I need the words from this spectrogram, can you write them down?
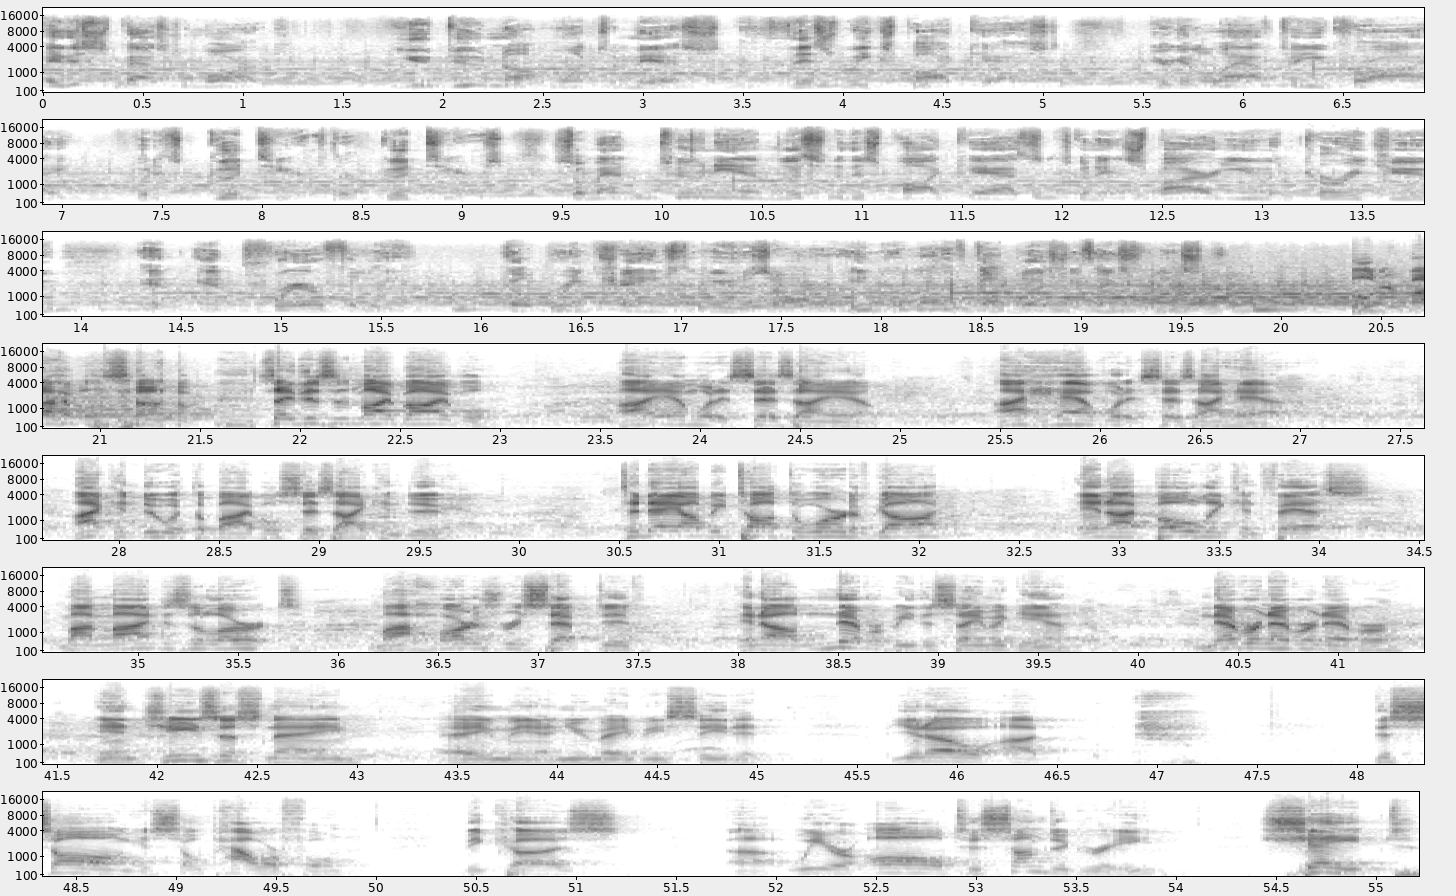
Hey, this is Pastor Mark. You do not want to miss this week's podcast. You're going to laugh till you cry, but it's good tears. They're good tears. So, man, tune in, listen to this podcast. It's going to inspire you, encourage you, and, and prayerfully help bring change that you desire in your life. God bless you. Thanks for listening. Hold your Bibles up. Say, This is my Bible. I am what it says I am. I have what it says I have. I can do what the Bible says I can do. Today I'll be taught the Word of God, and I boldly confess my mind is alert, my heart is receptive, and I'll never be the same again. Never, never, never. In Jesus' name, amen. You may be seated. You know, uh, this song is so powerful because uh, we are all, to some degree, shaped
